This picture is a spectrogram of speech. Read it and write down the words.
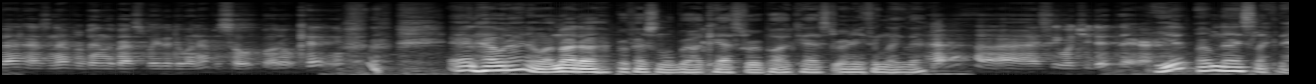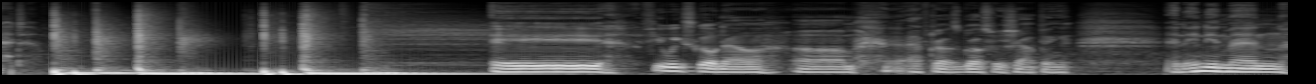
that has never been the best way to do an episode, but okay. And how would I know? I'm not a professional broadcaster or podcaster or anything like that. Ah, I see what you did there. Yep, I'm nice like that. A few weeks ago now, um, after I was grocery shopping, an Indian man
